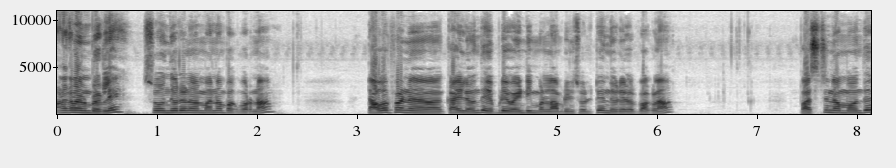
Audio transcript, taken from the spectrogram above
வணக்கம் நண்பர்களே. ஸோ இந்த வீடியோவில் நம்ம என்ன பார்க்க போகிறோம்னா டவர் ஃபேன் கையில் வந்து எப்படி வைண்டிங் பண்ணலாம் அப்படின்னு சொல்லிட்டு இந்த வீடியோவில் பார்க்கலாம். ஃபஸ்ட்டு நம்ம வந்து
